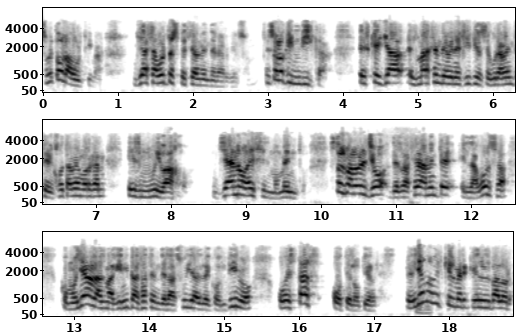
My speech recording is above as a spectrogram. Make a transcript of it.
sobre todo la última, ya se ha vuelto especialmente nervioso. Eso lo que indica es que ya el margen de beneficio seguramente en JB Morgan es muy bajo. Ya no es el momento. Estos valores yo, desgraciadamente, en la bolsa, como ya las maquinitas hacen de las suyas de continuo, o estás o te lo pierdes. Pero ya una vez que el, valor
